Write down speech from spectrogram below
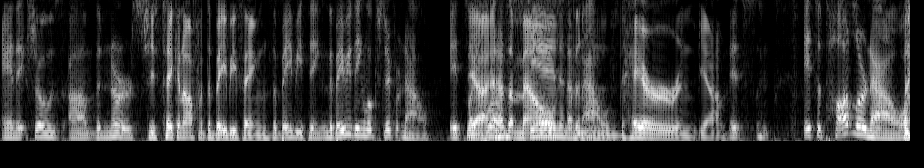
and it shows um, the nurse, She's taken off with the baby thing. the baby thing. The baby thing looks different now. It's like yeah, it has a skin mouth and a mouth. hair and yeah. It's it's a toddler now.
